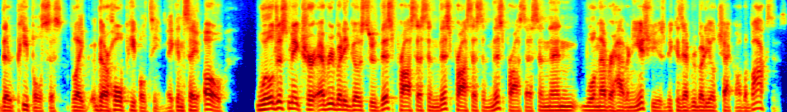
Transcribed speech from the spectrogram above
their people system, like their whole people team. They can say, oh, we'll just make sure everybody goes through this process and this process and this process, and then we'll never have any issues because everybody will check all the boxes.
